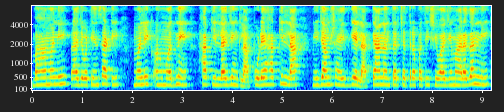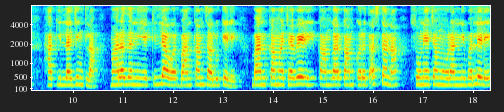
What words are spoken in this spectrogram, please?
बहामनी राजवटींसाठी मलिक अहमदने हा किल्ला जिंकला. पुढे हा किल्ला निजामशाहीत गेला. त्यानंतर छत्रपती शिवाजी महाराजांनी हा किल्ला जिंकला. महाराजांनी या किल्ल्यावर बांधकाम चालू केले. बांधकामाच्या वेळी कामगार काम करत असताना सोन्याच्या मोहरांनी भरलेले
